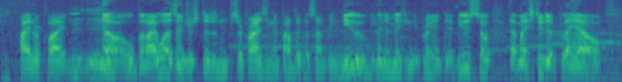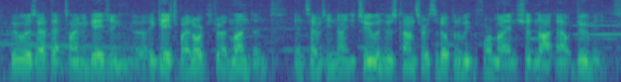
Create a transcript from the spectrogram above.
Haydn replied, "No, but I was interested in surprising the public with something new and in making a brilliant debut, so that my student Pleyel, who was at that time engaging, uh, engaged by an orchestra in London in 1792, and whose concerts had opened a week before mine, should not outdo me."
